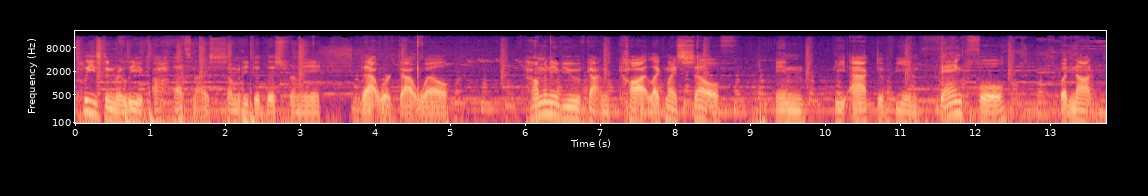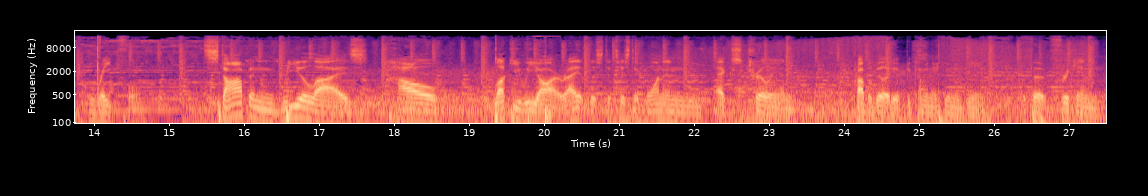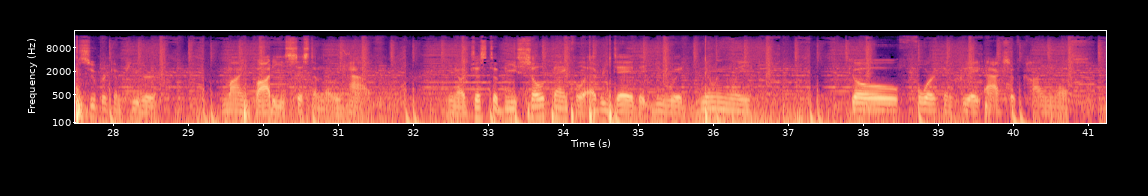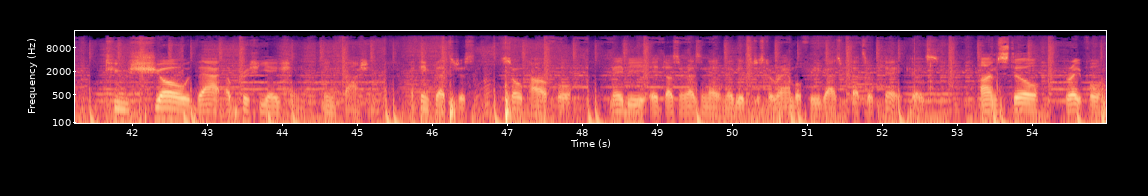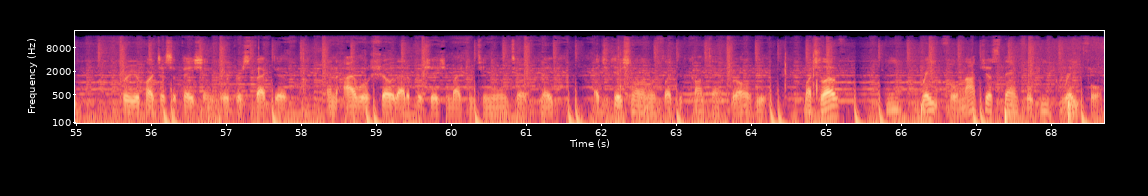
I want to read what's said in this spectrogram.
pleased and relieved? Oh, that's nice. Somebody did this for me. That worked out well. How many of you have gotten caught, like myself, in the act of being thankful but not grateful? Stop and realize how lucky we are, right? The statistic one in X trillion probability of becoming a human being with the freaking supercomputer mind body system that we have. You know, just to be so thankful every day that you would willingly go forth and create acts of kindness to show that appreciation in fashion. I think that's just so powerful. Maybe it doesn't resonate, maybe it's just a ramble for you guys, but that's okay because I'm still grateful for your participation, your perspective, and I will show that appreciation by continuing to make educational and reflective content for all of you. Much love. Be grateful, not just thankful, be grateful.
